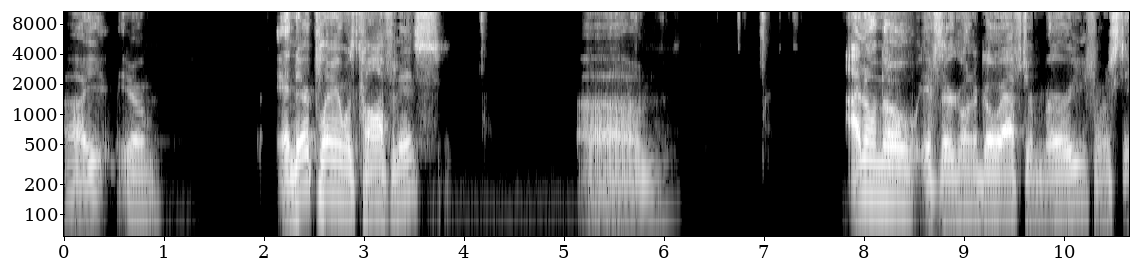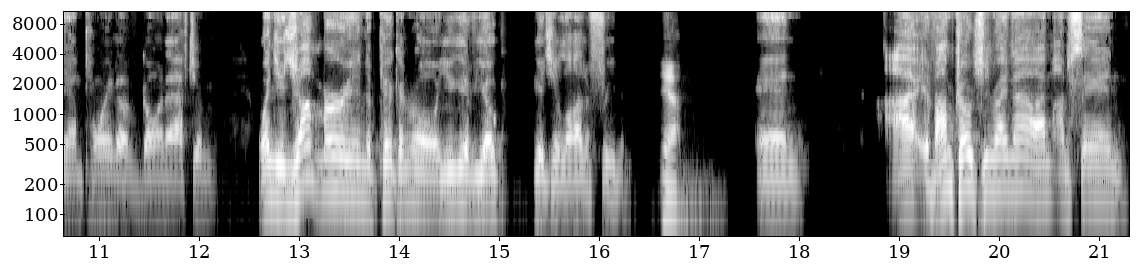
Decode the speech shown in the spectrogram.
Uh, you, you know, and they're playing with confidence. Um, I don't know if they're going to go after Murray from a standpoint of going after him. When you jump Murray in the pick and roll, you give Jokic a lot of freedom. Yeah. And I, if I'm coaching right now, I'm, I'm saying,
